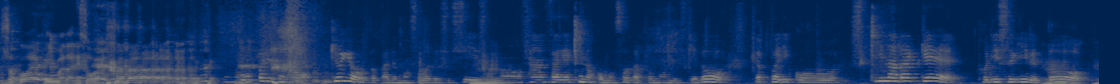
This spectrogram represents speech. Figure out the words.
そうそこはやっぱ未だにそうだね。でもやっぱりその漁業とかでもそうですし、うんその山菜やキノコもそうだと思うんですけどやっぱりこう好きなだけ取りすぎると、うん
